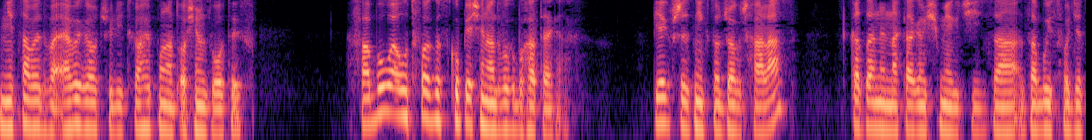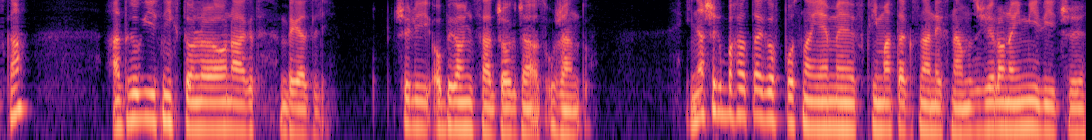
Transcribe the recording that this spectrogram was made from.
niecałe 2 euro, czyli trochę ponad 8 zł. Fabuła utworu skupia się na dwóch bohaterach. Pierwszy z nich to George Halas, skazany na karę śmierci za zabójstwo dziecka, a drugi z nich to Leonard Bradley, czyli obrońca George'a z urzędu. I naszych bohaterów poznajemy w klimatach znanych nam z Zielonej Mili, czy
